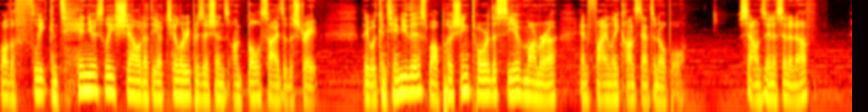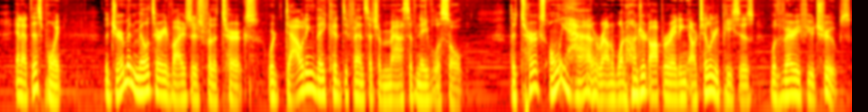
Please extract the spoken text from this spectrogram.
while the fleet continuously shelled at the artillery positions on both sides of the strait. They would continue this while pushing toward the Sea of Marmara and finally Constantinople. Sounds innocent enough. And at this point, the German military advisors for the Turks were doubting they could defend such a massive naval assault. The Turks only had around 100 operating artillery pieces with very few troops.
